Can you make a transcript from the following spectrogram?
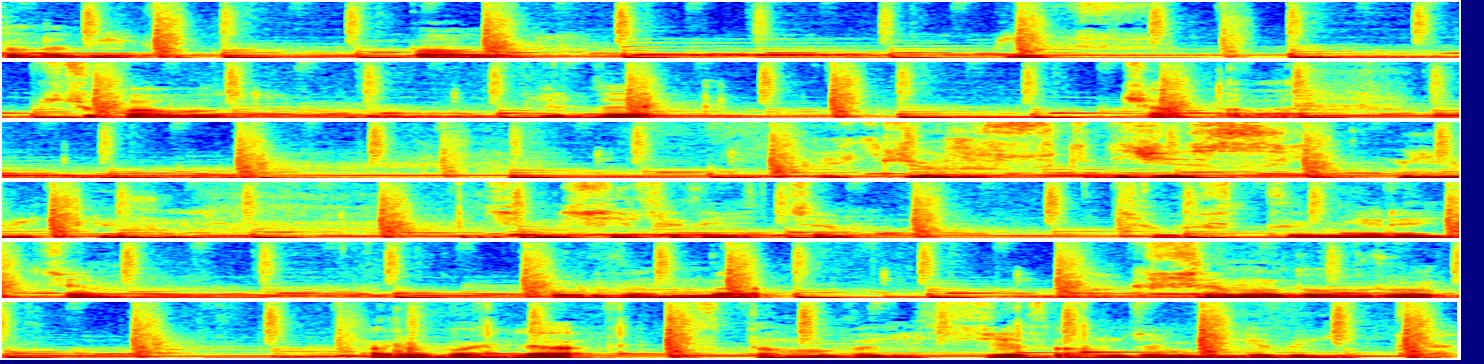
Burada da bir bavul, bir küçük bavul, bir de çanta var. Bekliyoruz, gideceğiz. Gitmeyi bekliyorum. Şimdi şirkete gideceğim. Çalıştığım yere gideceğim. Oradan da akşama doğru arabayla İstanbul'a geçeceğiz amcamgille birlikte.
